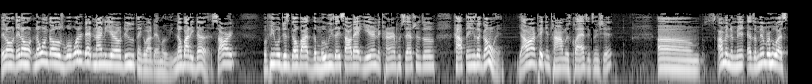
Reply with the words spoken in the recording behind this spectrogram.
They don't. They don't. No one goes. Well, what did that 90 year old dude think about that movie? Nobody does. Sorry, but people just go by the movies they saw that year and the current perceptions of how things are going. Y'all aren't picking timeless classics and shit. Um, I'm in the as a member who has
